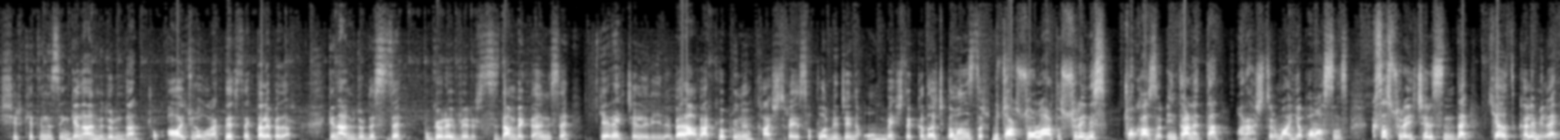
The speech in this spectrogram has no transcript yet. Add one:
şirketinizin genel müdüründen çok acil olarak destek talep eder. Genel müdür de size bu görev verir. Sizden beklenen ise gerekçeleriyle beraber köprünün kaç liraya satılabileceğini 15 dakikada açıklamanızdır. Bu tarz sorularda süreniz çok azdır. İnternetten araştırma yapamazsınız. Kısa süre içerisinde kağıt kalem ile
